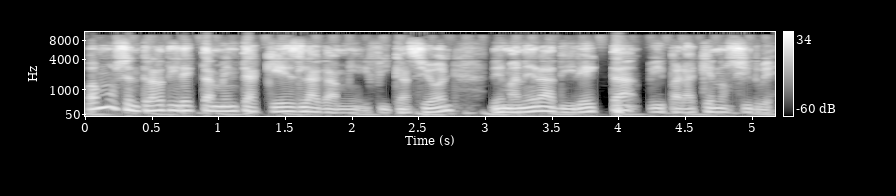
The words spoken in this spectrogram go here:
vamos a entrar directamente a qué es la gamificación de manera directa y para qué nos sirve.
